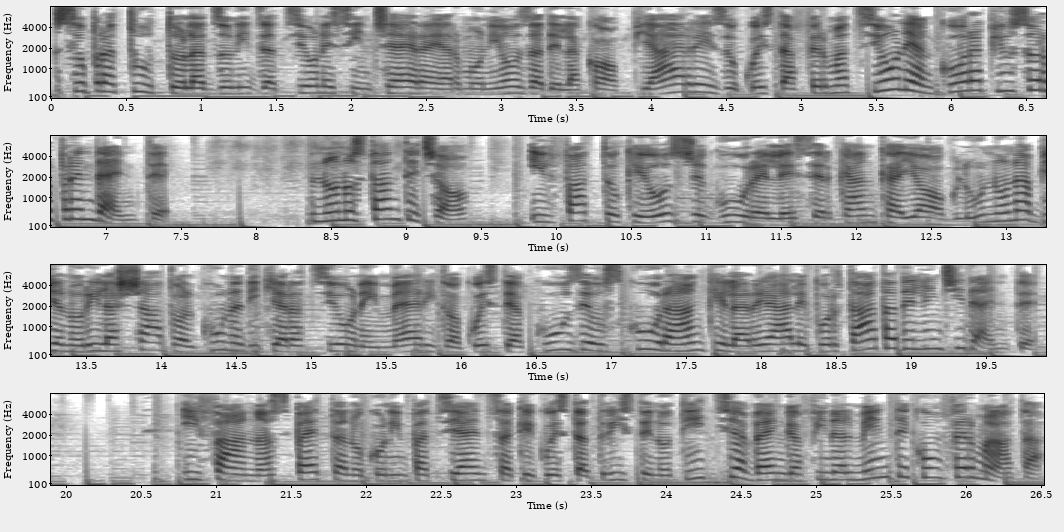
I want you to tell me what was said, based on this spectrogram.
Soprattutto la zonizzazione sincera e armoniosa della coppia ha reso questa affermazione ancora più sorprendente. Nonostante ciò, il fatto che Ozge Gurel e Serkan Kayoglu non abbiano rilasciato alcuna dichiarazione in merito a queste accuse oscura anche la reale portata dell'incidente. I fan aspettano con impazienza che questa triste notizia venga finalmente confermata.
